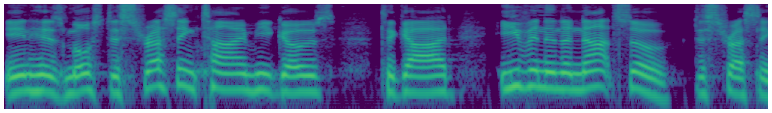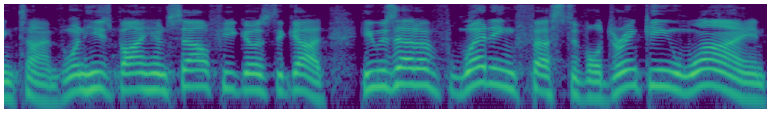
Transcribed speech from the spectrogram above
In his most distressing time, he goes to God. Even in the not so distressing times, when he's by himself, he goes to God. He was at a wedding festival drinking wine.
